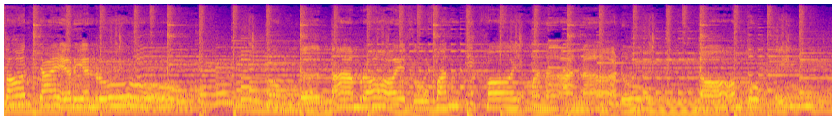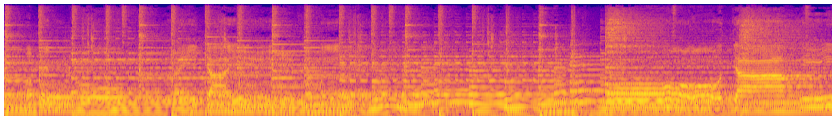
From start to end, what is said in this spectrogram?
สอนใจเรียนรู้ ต้องเดินตามรอยสู่ฝันที่คอยมานานนาดู น้อมทุกสิ่งมาเป็นครูให้ใจเสมอ โอ้จากนี้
